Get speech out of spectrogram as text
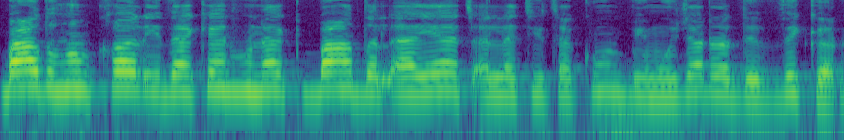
بعضهم قال إذا كان هناك بعض الآيات التي تكون بمجرد الذكر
